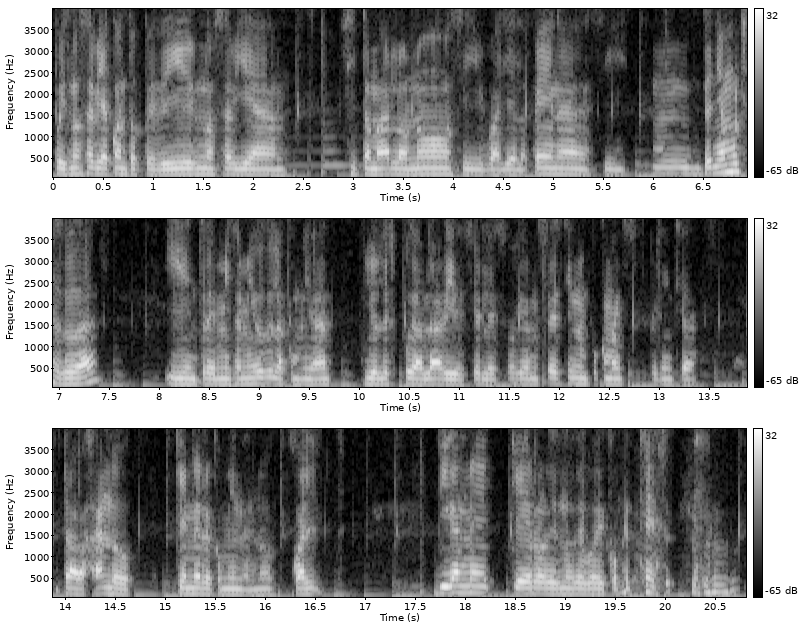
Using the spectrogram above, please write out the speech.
Pues no sabía cuánto pedir, no sabía si tomarlo o no, si valía la pena, si. Mm, tenía muchas dudas. Y entre mis amigos de la comunidad, yo les pude hablar y decirles, oigan, ustedes tienen un poco más de experiencia trabajando, ¿qué me recomiendan? ¿no? ¿Cuál, díganme qué errores no debo de cometer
